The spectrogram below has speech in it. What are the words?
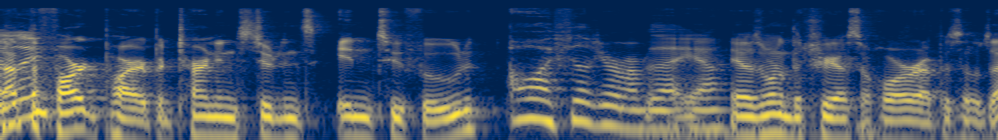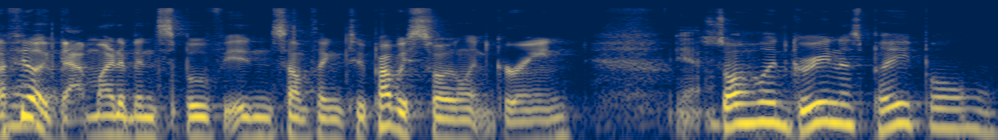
Not the fart part, but turning students into food. Oh, I feel like I remember that. Yeah. It was one of the Treehouse of Horror episodes. I Yeah. feel like that might have been spoofed in something too. Probably Soylent Green. Yeah. Soylent Green is people.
